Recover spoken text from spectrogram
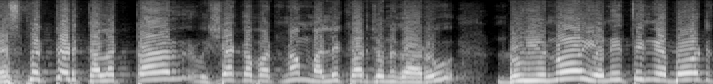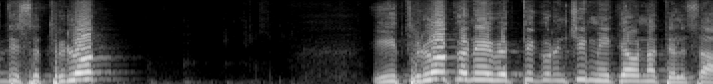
రెస్పెక్టెడ్ కలెక్టర్ విశాఖపట్నం మల్లికార్జున గారు do you know anything about this Trilok? ఈ త్రిలోక్ అనే వ్యక్తి గురించి మీకేమన్నా తెలుసా?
